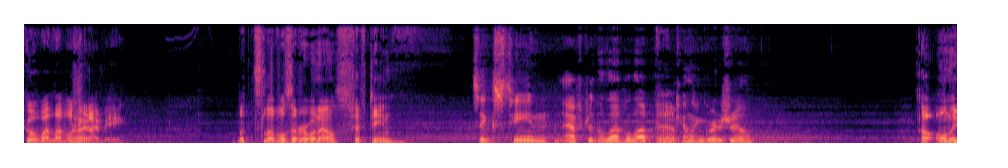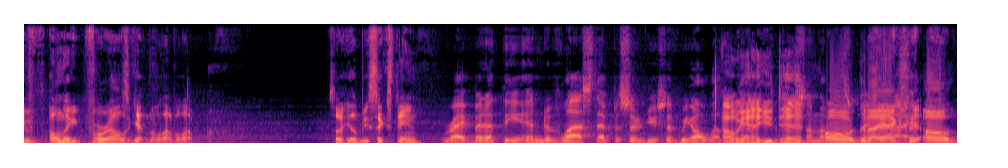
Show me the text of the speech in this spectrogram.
Cool. What level All should right. I be? What's levels everyone else? 15? 16 after the level up from killing Gorgil. Oh, only only Varel's getting the level up. So he'll be 16? Right, but at the end of last episode, you said we all leveled Oh, up, yeah, you did. some Oh, did I die. actually? Oh,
